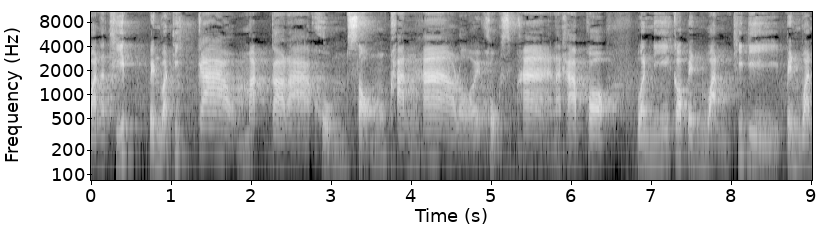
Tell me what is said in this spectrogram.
วันอาทิตย์เป็นวันที่ 9 มกราคม 2565 นะครับ ก็วันนี้ก็เป็นวันที่ดีเป็นวัน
